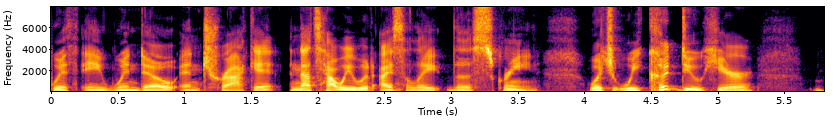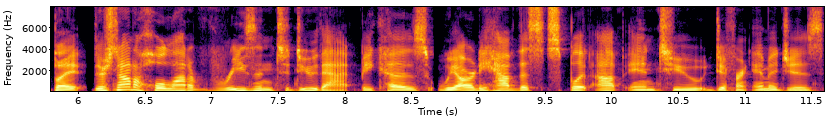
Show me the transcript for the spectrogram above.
with a window and track it, and that's how we would isolate the screen, which we could do here, but there's not a whole lot of reason to do that because we already have this split up into different images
